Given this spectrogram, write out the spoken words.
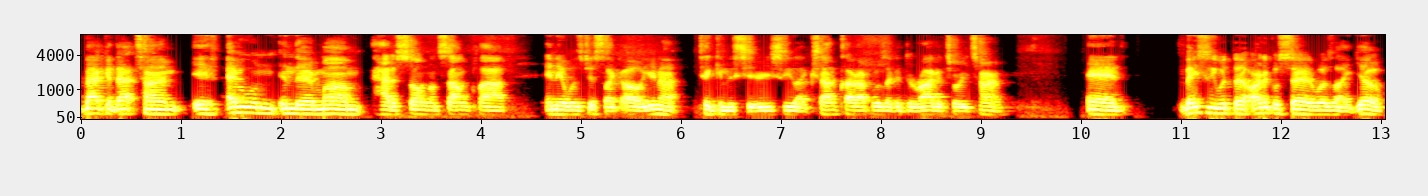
back at that time, if everyone and their mom had a song on SoundCloud and it was just like, oh, you're not taking this seriously, like SoundCloud rapper was like a derogatory term. And basically what the article said was like, yo,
